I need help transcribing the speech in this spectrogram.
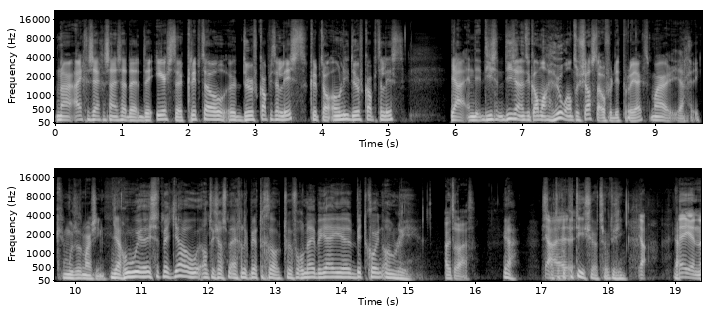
naar eigen zeggen zijn zij de, de eerste crypto durfkapitalist. Crypto-only durfkapitalist. Ja, en die, die zijn die zijn natuurlijk allemaal heel enthousiast over dit project. Maar ja, ik moet het maar zien. Ja, hoe eh, is het met jouw enthousiasme eigenlijk, Bert de Groot? Eh, Volgens mij ben jij eh, Bitcoin only. Uiteraard. Ja, staat Ja, ook op je t-shirt zo te zien. Ja. Nee, en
